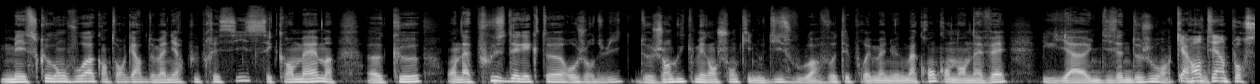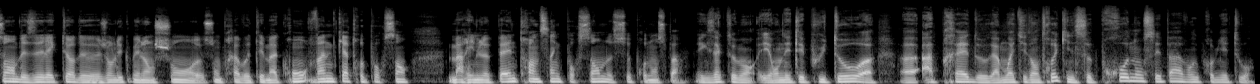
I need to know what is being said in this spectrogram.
Mais ce que l'on voit quand on regarde de manière plus précise, c'est quand même euh, que on a plus d'électeurs aujourd'hui de Jean-Luc Mélenchon qui nous disent vouloir voter pour Emmanuel Macron qu'on en avait il y a une dizaine de jours. 41% des électeurs de Jean-Luc Mélenchon euh, sont prêts à voter Macron, 24% Marine Le Pen, 35% ne se prononcent pas. Exactement. Et on était plutôt euh, à près de la moitié d'entre eux qui ne se prononçaient pas avant le premier tour.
